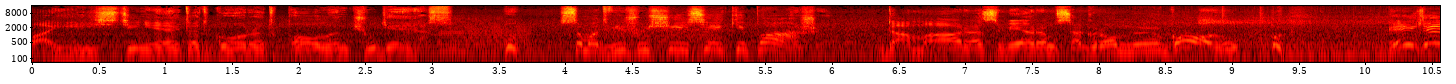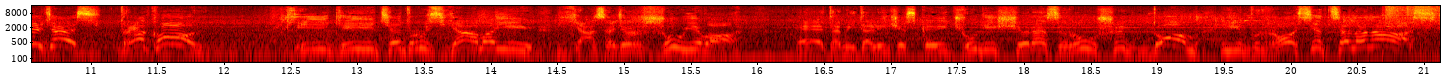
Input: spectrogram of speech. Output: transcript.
поистине этот город полон чудес Самодвижущиеся экипажи Дома размером с огромную гору Берегитесь, дракон! Бегите, друзья мои! Я задержу его! Это металлическое чудище разрушит дом и бросится на нас!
